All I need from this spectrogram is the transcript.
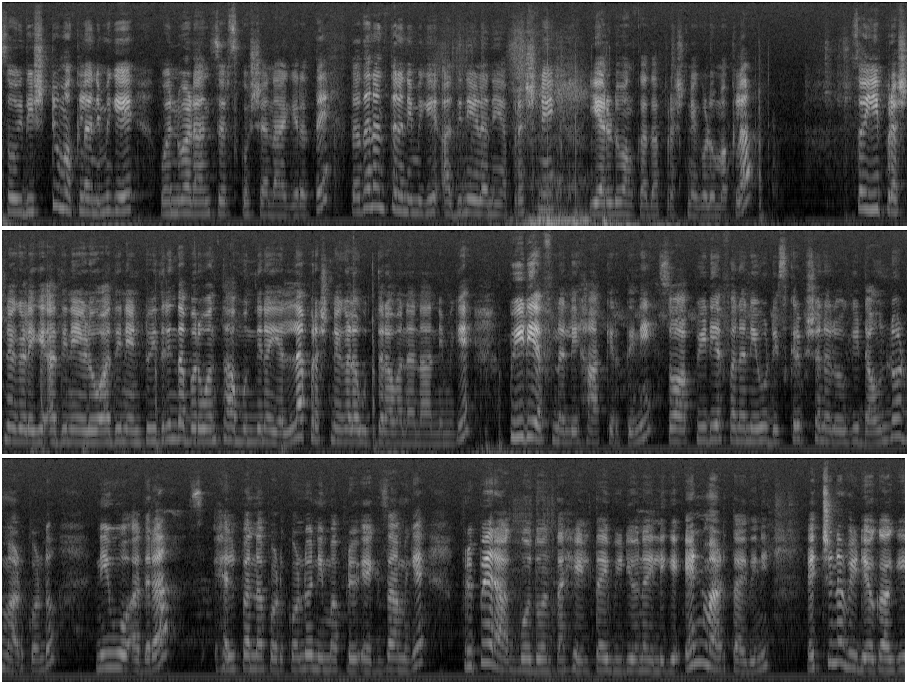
ಸೊ ಇದಿಷ್ಟು ಮಕ್ಕಳ ನಿಮಗೆ ಒನ್ ವರ್ಡ್ ಆನ್ಸರ್ಸ್ ಕ್ವಶನ್ ಆಗಿರುತ್ತೆ ತದನಂತರ ನಿಮಗೆ ಹದಿನೇಳನೆಯ ಪ್ರಶ್ನೆ ಎರಡು ಅಂಕದ ಪ್ರಶ್ನೆಗಳು ಮಕ್ಕಳ ಸೊ ಈ ಪ್ರಶ್ನೆಗಳಿಗೆ ಹದಿನೇಳು, ಹದಿನೆಂಟು ಇದರಿಂದ ಬರುವಂತಹ ಮುಂದಿನ ಎಲ್ಲ ಪ್ರಶ್ನೆಗಳ ಉತ್ತರವನ್ನು ನಾನು ನಿಮಗೆ ಪಿ ಡಿ ಎಫ್ನಲ್ಲಿ ಹಾಕಿರ್ತೀನಿ. ಸೊ ಆ ಪಿ ಡಿ ಎಫನ್ನು ನೀವು ಡಿಸ್ಕ್ರಿಪ್ಷನಲ್ಲಿ ಹೋಗಿ ಡೌನ್ಲೋಡ್ ಮಾಡಿಕೊಂಡು ನೀವು ಅದರ ಹೆಲ್ಪನ್ನು ಪಡ್ಕೊಂಡು ನಿಮ್ಮ ಪ್ರಿ ಎಕ್ಸಾಮ್ಗೆ ಪ್ರಿಪೇರ್ ಆಗ್ಬೋದು ಅಂತ ಹೇಳ್ತಾ ಈ ವಿಡಿಯೋನ ಇಲ್ಲಿಗೆ ಎಂಡ್ ಮಾಡ್ತಾ ಇದ್ದೀನಿ. ಹೆಚ್ಚಿನ ವಿಡಿಯೋಗಾಗಿ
